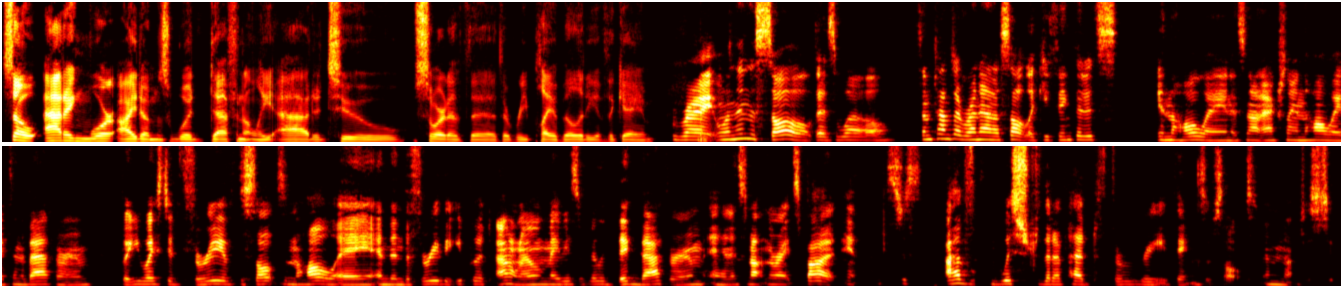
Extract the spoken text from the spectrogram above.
so adding more items would definitely add to sort of the the replayability of the game Right. Well, and then the salt as well. Sometimes I run out of salt. Like you think that it's in the hallway, and it's not actually in the hallway. It's in the bathroom. But you wasted three of the salts in the hallway, and then the three that you put. I don't know. Maybe it's a really big bathroom, and it's not in the right spot. It's just. I've wished that I've had three things of salt and not just two.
